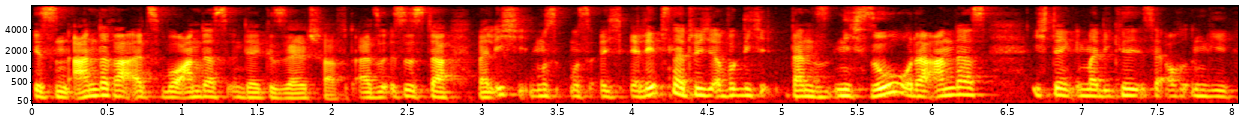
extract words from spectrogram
ist ein anderer als woanders in der Gesellschaft. Also ist es da, weil ich muss, muss ich erlebe es natürlich auch wirklich dann nicht so oder anders. Ich denke immer, die Kirche ist ja auch irgendwie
